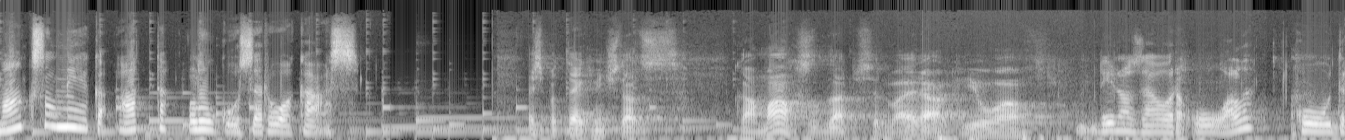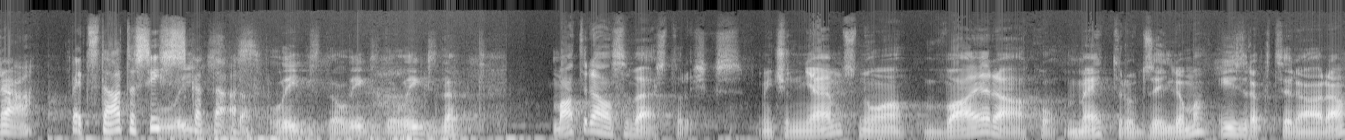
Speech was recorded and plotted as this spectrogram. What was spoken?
mākslinieka Atta Lūguza rokās. Es pat teiktu, viņš tāds kā mākslas darbs ir vairāk, jo dinozaura ola kūdrā. Pēc tā tas izskatās. Līgsta, līgsta, līgsta. Materiāls ir vēsturisks. Viņš ir ņemts no vairāku metru dziļuma, izrakts ir ārā.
